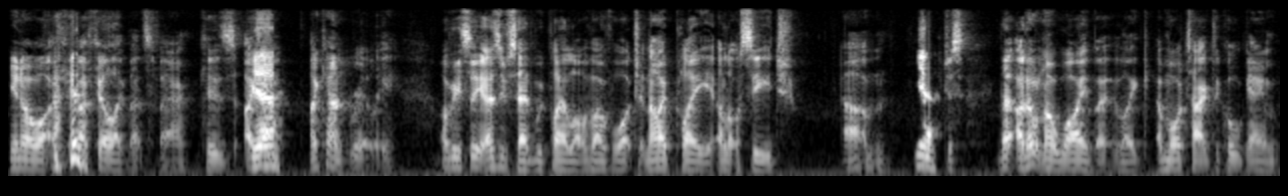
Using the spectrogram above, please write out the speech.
You know what? I, I feel like that's fair because I Yeah. can't. I can't really. Obviously, as you've said, we play a lot of Overwatch, and I play a lot of Siege. Um, Yeah. Just that I don't know why, but like a more tactical game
